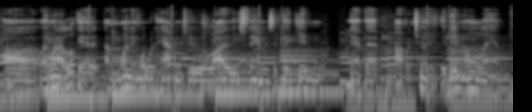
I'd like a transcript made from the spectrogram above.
Uh, and when I look at it, I'm wondering what would happen to a lot of these families if they didn't have that opportunity. They didn't own land.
